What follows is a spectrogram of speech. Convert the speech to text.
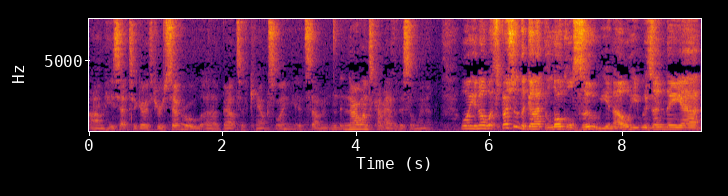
Um, he's had to go through several uh, bouts of counselling. It's um, n- no one's come out of this a winner. Well, you know what? Especially the guy at the local zoo. You know, he was in the uh,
